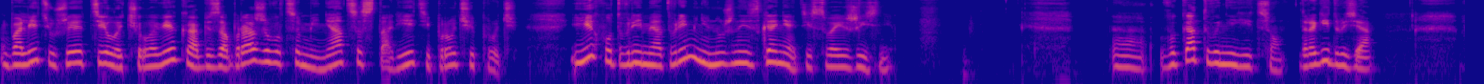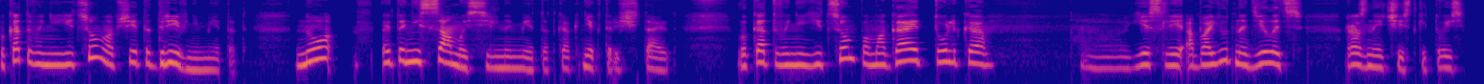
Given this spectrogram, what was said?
болеть уже тело человека, обезображиваться, меняться, стареть и прочее, прочее. И их вот время от времени нужно изгонять из своей жизни – выкатывание яйцом. Дорогие друзья, выкатывание яйцом вообще это древний метод. Но это не самый сильный метод, как некоторые считают. Выкатывание яйцом помогает только э, если обоюдно делать разные чистки. То есть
